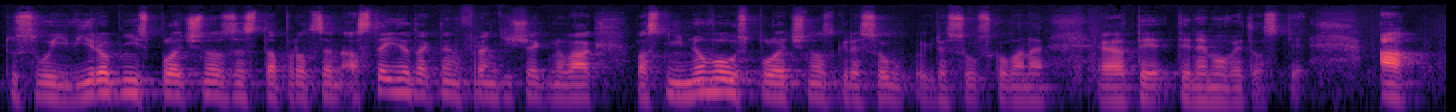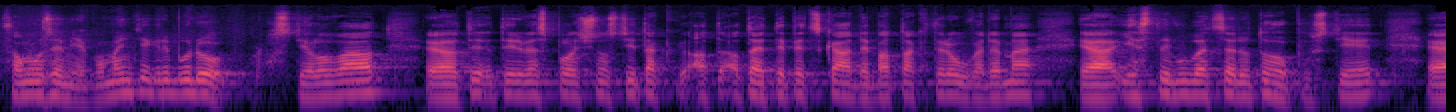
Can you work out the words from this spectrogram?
tu svoji výrobní společnost ze 100% a stejně tak ten František Novák vlastní novou společnost, kde jsou, kde jsou schované ty, ty nemovitosti. A samozřejmě v momentě, kdy budu rozdělovat eh, ty, ty dvě společnosti, tak, a, a to je typická debata, kterou vedeme, eh, jestli vůbec se do toho pustit eh,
